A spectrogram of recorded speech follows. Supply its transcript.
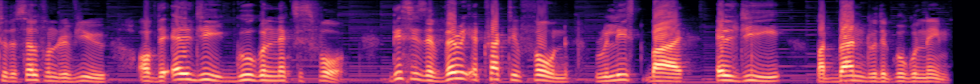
to the CellFawn review of the LG Google Nexus 4. This is a very attractive phone released by LG but branded with a Google name.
